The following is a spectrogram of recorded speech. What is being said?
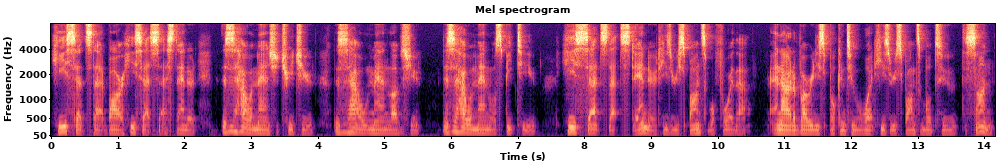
He sets that bar, he sets that standard. This is how a man should treat you. This is how a man loves you. This is how a man will speak to you. He sets that standard. He's responsible for that. And I'd have already spoken to what he's responsible to the son.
